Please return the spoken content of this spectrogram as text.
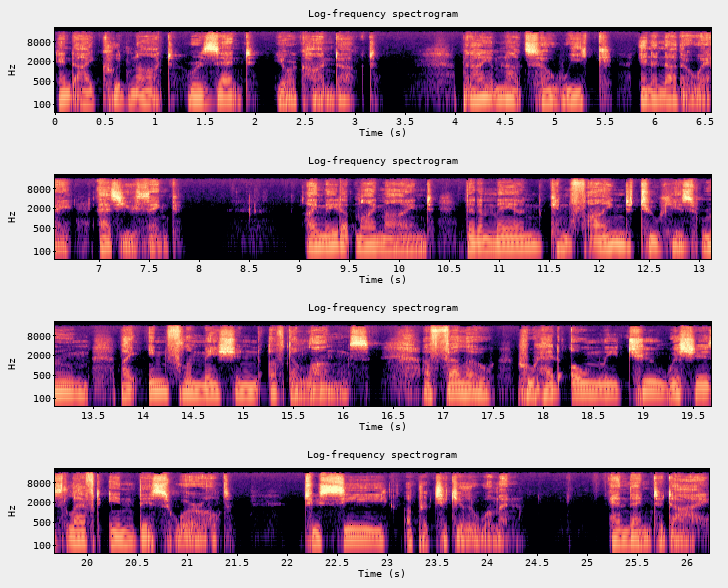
and I could not resent your conduct. But I am not so weak in another way as you think. I made up my mind that a man confined to his room by inflammation of the lungs, a fellow who had only two wishes left in this world to see a particular woman and then to die,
